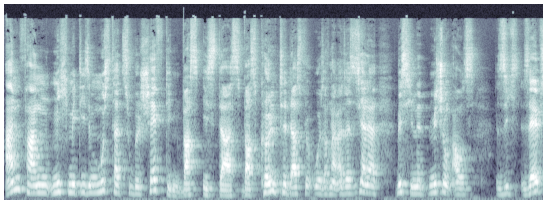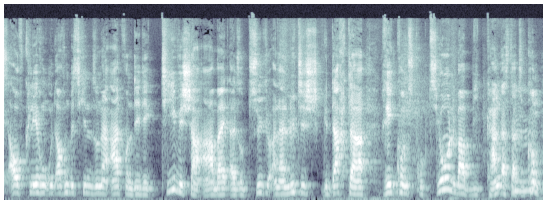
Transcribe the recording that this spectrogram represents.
anfangen, mich mit diesem Muster zu beschäftigen. Was ist das? Was könnte das für Ursachen haben? Also es ist ja ein bisschen eine Mischung aus sich Selbstaufklärung und auch ein bisschen so eine Art von detektivischer Arbeit, also psychoanalytisch gedachter Rekonstruktion überhaupt. Wie kann das dazu kommen?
